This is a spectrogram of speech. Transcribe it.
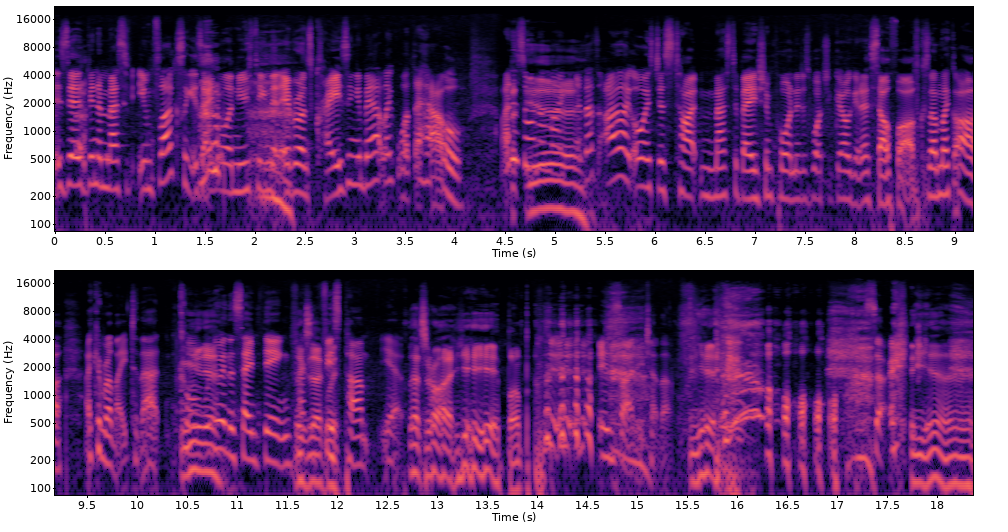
is there been a massive influx? Like, is anal a new thing that everyone's crazing about? Like, what the hell? I just want to like that's I like always just type masturbation porn and just watch a girl get herself off because I'm like oh I can relate to that. Cool, Yeah. we're doing the same thing. Fucking Exactly. Fist pump, yeah, That's right. Yeah, yeah, bump. inside each other. yeah. Sorry. yeah, yeah.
